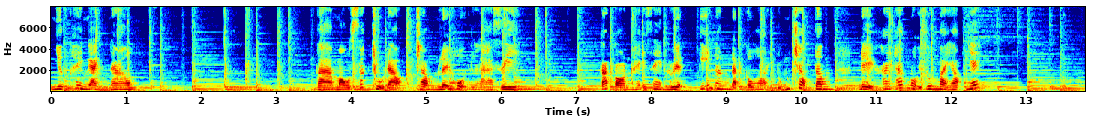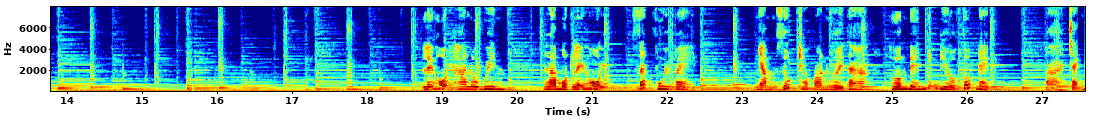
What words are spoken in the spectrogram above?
những hình ảnh nào? Và màu sắc chủ đạo trong lễ hội là gì? Các con hãy rèn luyện kỹ năng đặt câu hỏi đúng trọng tâm để khai thác nội dung bài học nhé. Lễ hội Halloween là một lễ hội rất vui vẻ, nhằm giúp cho con người ta hướng đến những điều tốt đẹp và tránh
